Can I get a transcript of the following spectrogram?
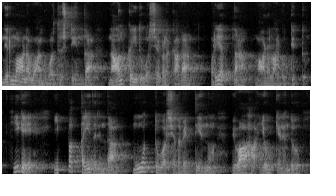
ನಿರ್ಮಾಣವಾಗುವ ದೃಷ್ಟಿಯಿಂದ ನಾಲ್ಕೈದು ವರ್ಷಗಳ ಕಾಲ ಪ್ರಯತ್ನ ಮಾಡಲಾಗುತ್ತಿತ್ತು. ಹೀಗೆ ಇಪ್ಪತ್ತೈದರಿಂದ ಮೂವತ್ತು ವರ್ಷದ ವ್ಯಕ್ತಿಯನ್ನು ವಿವಾಹ ಯೋಗ್ಯನೆಂದು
